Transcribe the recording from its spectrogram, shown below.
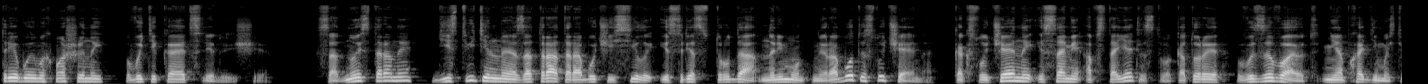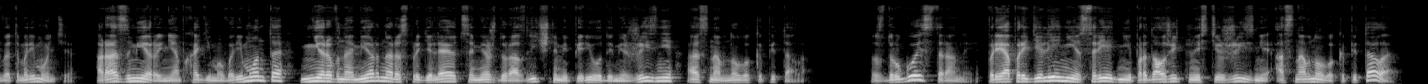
требуемых машиной, вытекает следующее. С одной стороны, действительная затрата рабочей силы и средств труда на ремонтные работы случайна, как случайны и сами обстоятельства, которые вызывают необходимость в этом ремонте. Размеры необходимого ремонта неравномерно распределяются между различными периодами жизни основного капитала. С другой стороны, при определении средней продолжительности жизни основного капитала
